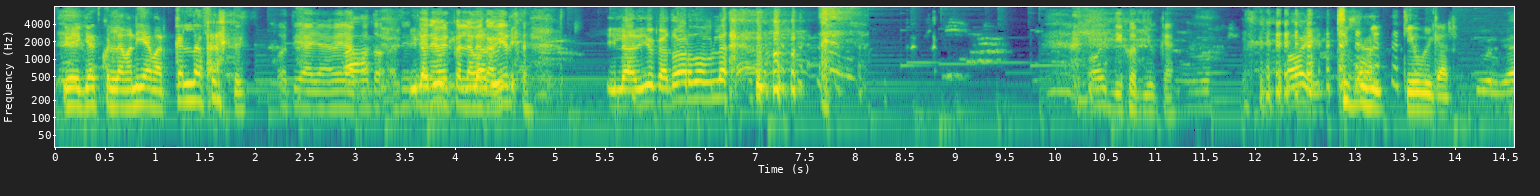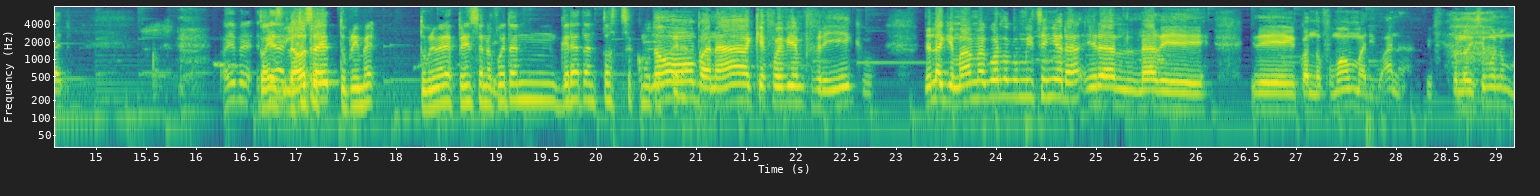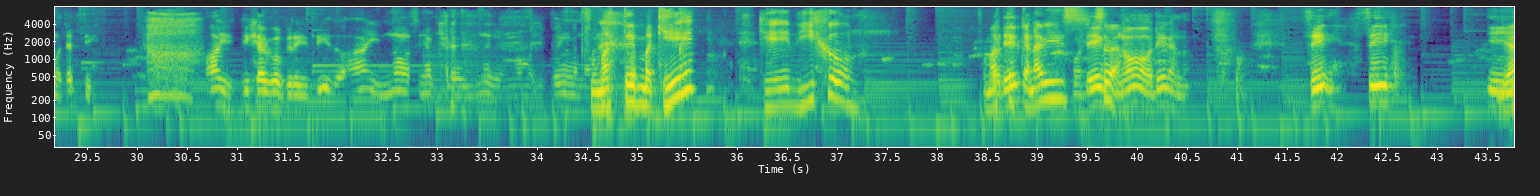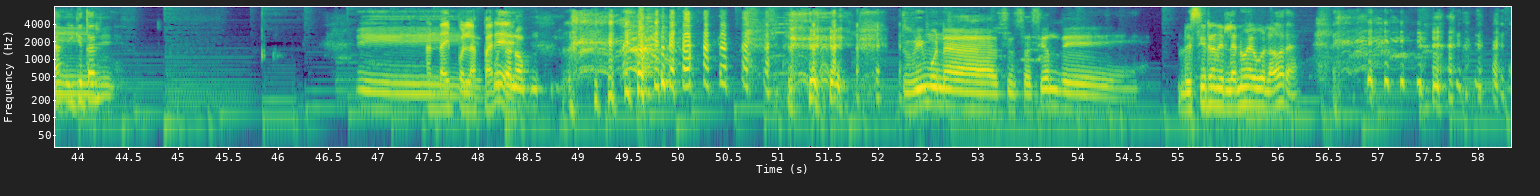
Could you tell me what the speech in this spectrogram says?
Tiene que quedar con la manía de marcar la frente. o te iban a ver a Ah, foto, así y la a ver dio- con la la boca dio- abierta. Y la dio Cator doblada. Hoy dijo Diuca. Ay, Qué ubi- qué ubicar. qué vulgar. Oye, pero. Oye, Seba, la entonces, otra es- tu, primer, tu primera experiencia no fue tan grata entonces como tú No, para nada, que fue bien frico. Yo la que más me acuerdo con mi señora era la de, de cuando fumamos marihuana. que lo hicimos en un motel. Ay, dije algo prohibido. Ay, no, señor carabinero, no me vengan. ¿Fumaste ma- qué? ¿Qué dijo? ¿Fumaste Orégano, cannabis? Orégano, no, orégano. Sí, sí. ¿Ya? ¿Y qué tal? Y... Andáis por las puta, paredes. no- Tuvimos una sensación de... Lo hicieron en la nueva voladora.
